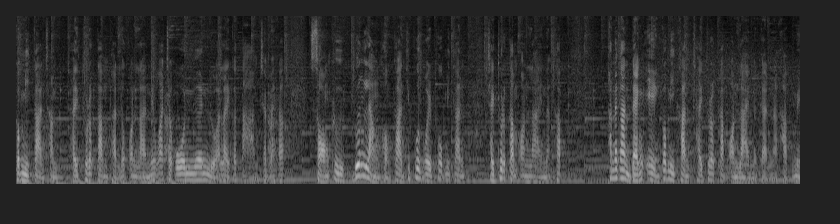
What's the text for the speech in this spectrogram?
ก็มีการทำใช้ธุรกรรมผ่านโลกออนไลน์ไม่ว่าจะโอนเงินหรืออะไรก็ตามใช่ไหมครับสองคือเบื้องหลังของการที่ผู้บริโภคมีการใช้ธุรกรรมออนไลน์นะครับ พนักงานแบงก์เองก็มีการใช้ธุรกรรมออนไลน์เหมือนกันนะครับมี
